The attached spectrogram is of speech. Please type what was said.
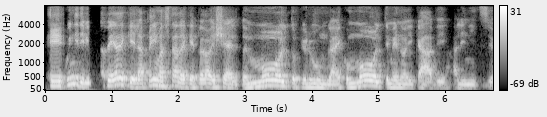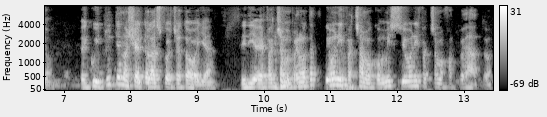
E... e quindi devi sapere che la prima strada che però hai scelto è molto più lunga e con molti meno ricavi all'inizio. Per cui tutti hanno scelto la scorciatoia di dire facciamo mhm. prenotazioni, facciamo commissioni, facciamo fatturato.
